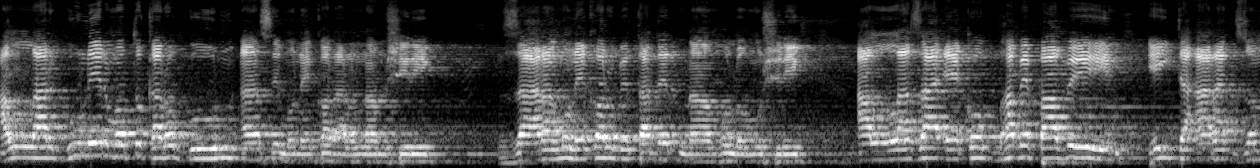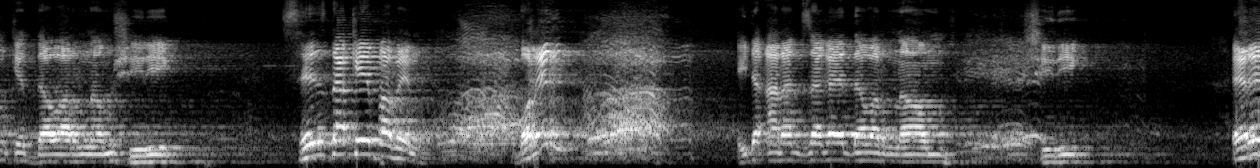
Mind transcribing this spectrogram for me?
আল্লাহর গুণের মতো কারও গুণ আছে মনে করার নাম শিরিক। যারা মনে করবে, তাদের নাম হলো মুশরিক। আল্লাহ যা এককভাবে পাবেন, এইটা আর একজনকে দেওয়ার নাম শিরিক। সেজদা কে পাবেন। বলেন। এইটা আর এক জায়গায় দেওয়ার নাম শিরিক। এরে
